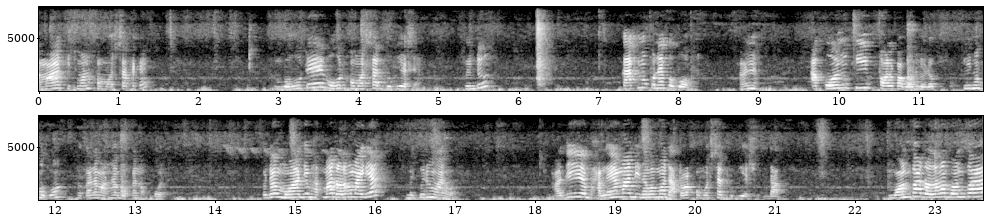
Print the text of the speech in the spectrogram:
আমাৰ কিছুমান সমস্যা থাকে। বহুতেই বহুত সমস্যাত ভুগি আছে। কিন্তু কাকনো কোনে ক'ব হয়নে আৰু কৈনো কি ফল পাব ধৰি লওক কিনো হ'ব সেইকাৰণে মানুহে বৰকৈ নকয়। এতিয়া মই আজি মা দৰকাৰ মাৰি দিয়া মেকুৰীটো সোমাই হ'ব আজি ভালেমান দিনৰ পৰা মই দাঁতৰ সমস্যাত ভুগি আছোঁ দাঁত। বন্ধ কৰা দৰ্জাখন বন্ধ কৰা।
